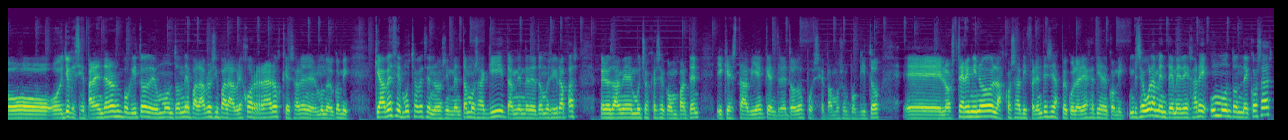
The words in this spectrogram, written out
o, yo que sé, para enterarnos un poquito de un montón de palabras y palabrejos raros que salen en el mundo del cómic, que a veces, muchas veces nos inventamos aquí, también desde tomos y grapas, pero también hay muchos que se comparten y que está bien que entre todos pues sepamos un poquito eh, los términos, las cosas diferentes y las peculiaridades que tiene el cómic. Seguramente me dejaré un montón de cosas,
